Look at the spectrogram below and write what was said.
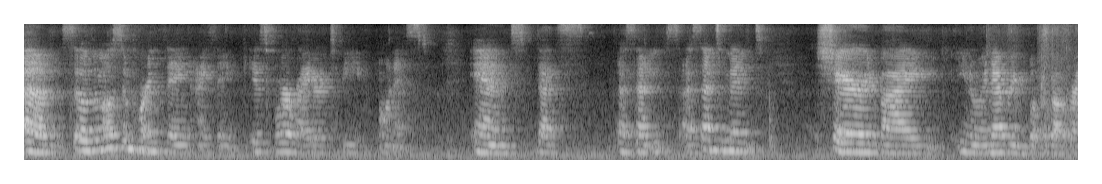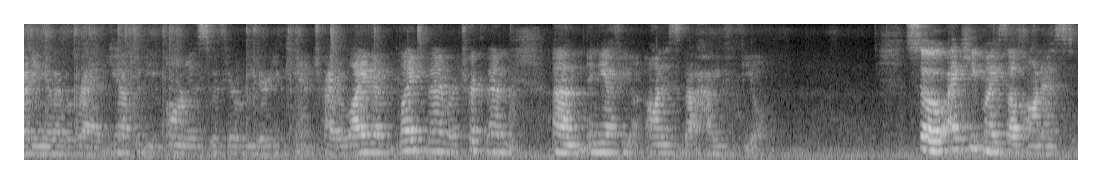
Um, so the most important thing, I think, is for a writer to be honest. And that's a, sentence, a sentiment shared by, you know, in every book about writing I've ever read. You have to be honest with your reader. You can't try to lie, them, lie to them or trick them. Um, and you have to be honest about how you feel. So I keep myself honest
